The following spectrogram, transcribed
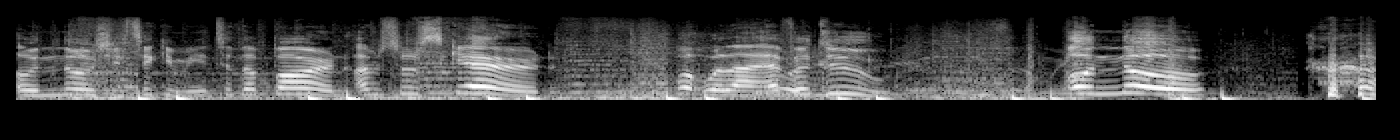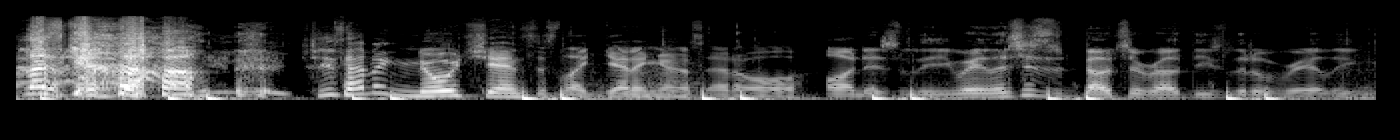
Oh no, she's taking me into the barn. I'm so scared. What will I ever do? Oh no! Let's go! She's having no chance just like getting us at all. Honestly, wait, let's just bounce around these little railings.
